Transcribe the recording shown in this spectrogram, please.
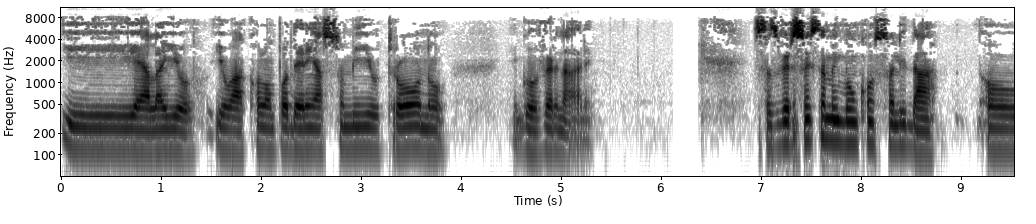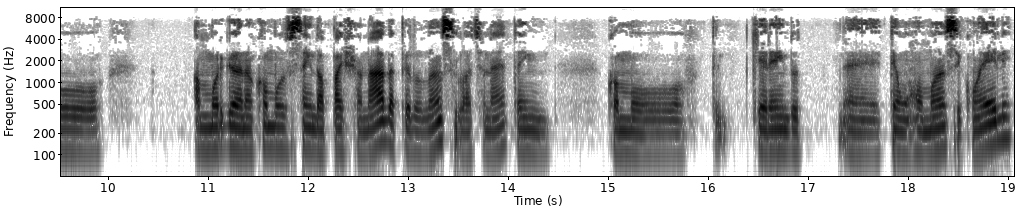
e ela e o, e o Acolon poderem assumir o trono e governarem. Essas versões também vão consolidar a Morgana como sendo apaixonada pelo Lancelot, né? Tem como querendo é, ter um romance com ele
